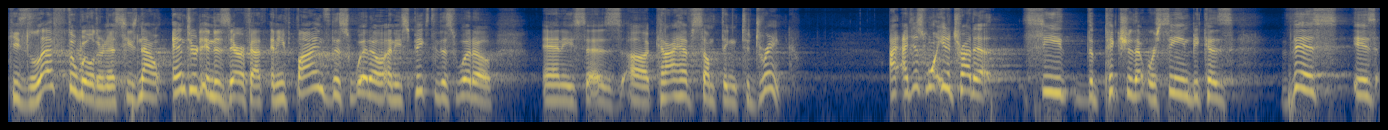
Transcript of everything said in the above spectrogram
He's left the wilderness, he's now entered into Zarephath, and he finds this widow, and he speaks to this widow, and he says, uh, Can I have something to drink? I, I just want you to try to see the picture that we're seeing because this is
